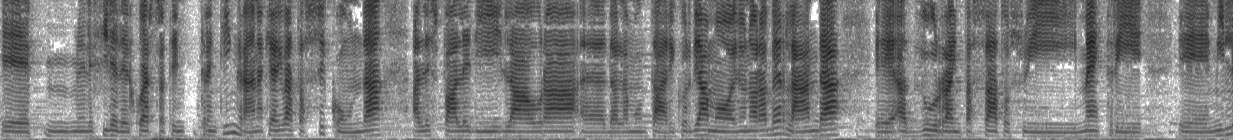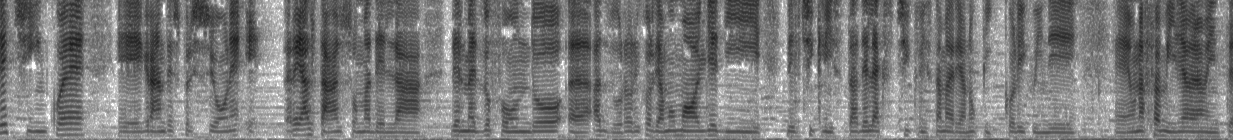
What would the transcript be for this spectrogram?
eh, nelle file del Quercia Ten- Trentin-Grana che è arrivata seconda alle spalle di Laura eh, Dalla Montà. Ricordiamo Eleonora Berlanda, eh, azzurra in passato sui metri eh, 1500, eh, grande espressione e realtà insomma della- del mezzofondo eh, azzurro. Ricordiamo moglie di- del ciclista dell'ex ciclista Mariano Piccoli quindi è una famiglia veramente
